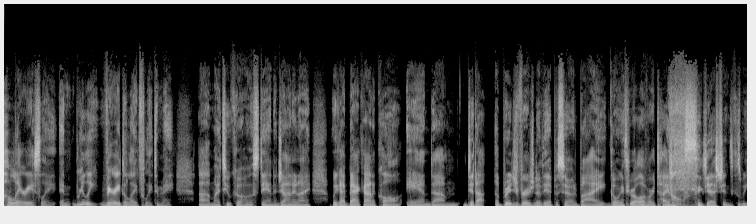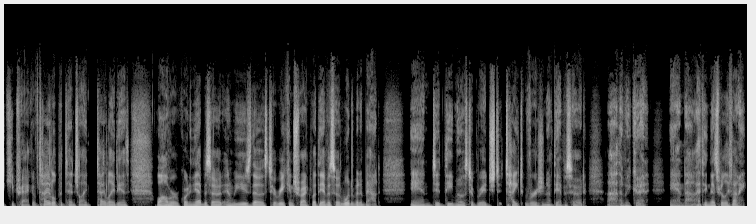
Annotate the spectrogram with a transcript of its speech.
hilariously, and really very delightfully to me, uh, my two co hosts, Dan and John, and I, we got back on a call and um, did a, a bridge version of the episode by going through all of our title suggestions because we keep track of title potential title ideas while we're recording the episode. And we use those to reconstruct what the episode would have been about and did the most abridged, tight version of the episode uh, that we could. And uh, I think that's really funny.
